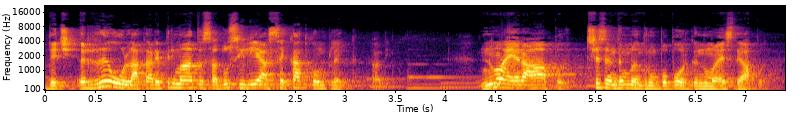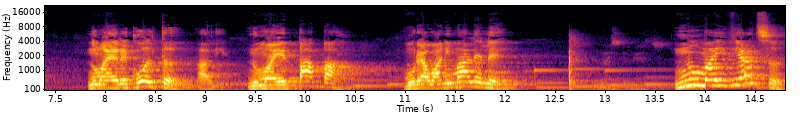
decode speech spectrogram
deci râul la care prima dată s-a dus Ilie a secat complet. Adică, nu mai era apă. Ce se întâmplă într-un popor când nu mai este apă? Nu mai e recoltă, Ali. Nu mai e papa. Mureau animalele. Nu mai e viață.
